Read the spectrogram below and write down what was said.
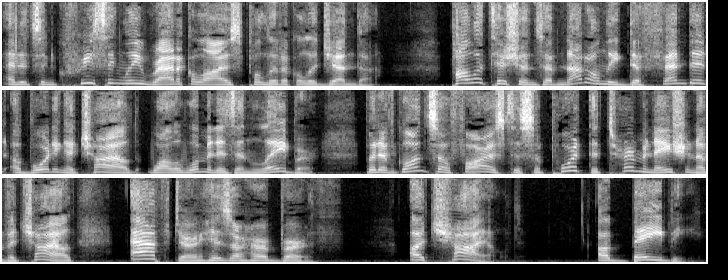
and its increasingly radicalized political agenda. Politicians have not only defended aborting a child while a woman is in labor, but have gone so far as to support the termination of a child after his or her birth. A child, a baby.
